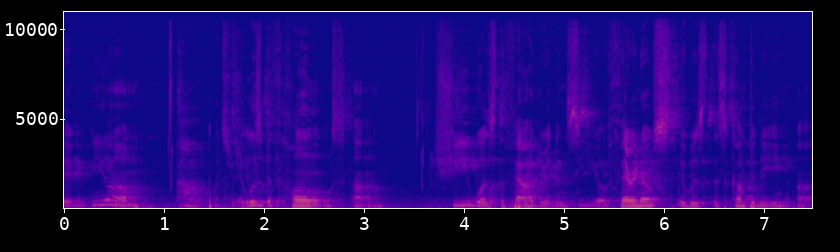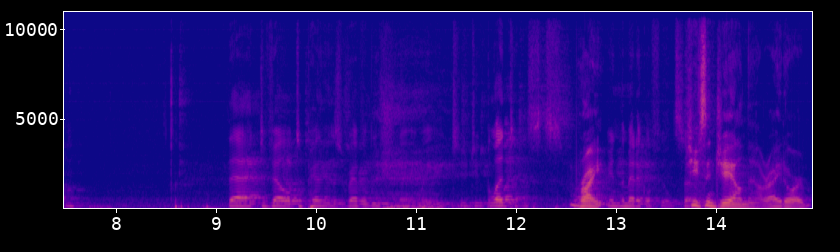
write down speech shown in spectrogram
you, you um oh what's her name? Elizabeth Holmes. Um, she was the founder and CEO of Theranos. It was this company um, that developed apparently this revolutionary way to do blood tests Right. in the medical field. So She's in jail now, right? Or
